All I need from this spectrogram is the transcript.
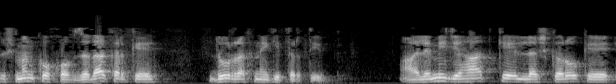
دشمن کو خوفزدہ کر کے دور رکھنے کی ترتیب۔ عالمی جہاد کے لشکروں کے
